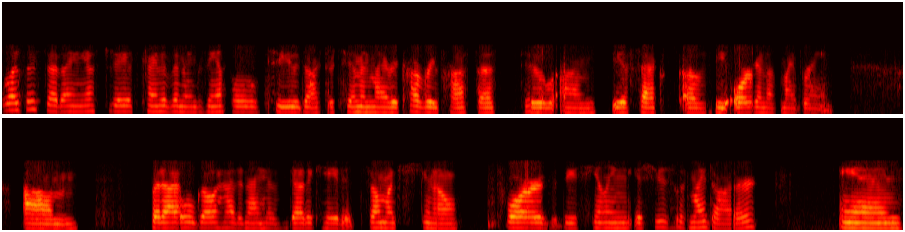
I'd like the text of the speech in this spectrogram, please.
as I said, I mean, yesterday is kind of an example to Dr. Tim in my recovery process to um, the effects of the organ of my brain. Um, but I will go ahead and I have dedicated so much, you know, toward these healing issues with my daughter, and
